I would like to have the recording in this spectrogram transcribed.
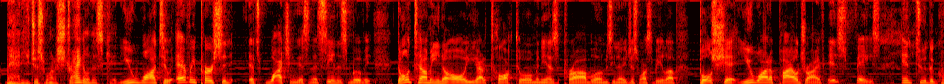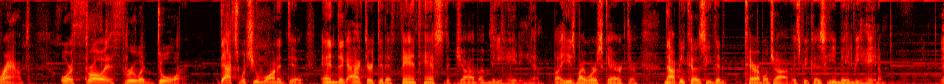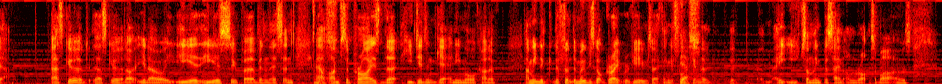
man, you just want to strangle this kid. You want to. Every person that's watching this and that's seeing this movie, don't tell me, you know, oh, you got to talk to him and he has problems. You know, he just wants to be loved. Bullshit. You want to pile drive his face into the ground or throw it through a door. That's what you want to do. And the actor did a fantastic job of me hating him. But he's my worst character. Not because he did a terrible job, it's because he made me hate him. Yeah. That's good. That's good. Uh, you know, he is, he is superb in this, and yes. I'm surprised that he didn't get any more kind of. I mean, the the, the movie's got great reviews. I think it's like yes. in the, the eighty something percent on Rotten Tomatoes,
